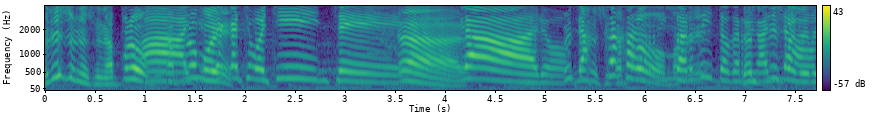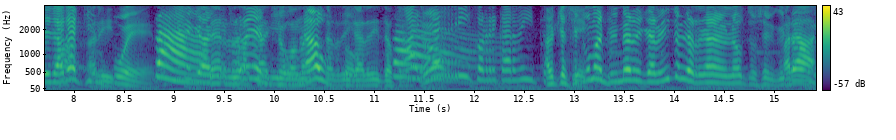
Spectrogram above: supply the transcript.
Pero eso no es una promo, una Ay, promo que es... cacho bochinche. Claro. Claro. Pero Las no una cajas de promo, Ricardito que La empresa develará quién Carito. fue. Pa. Tiene que haber premio, un auto. Ricardito. Ay, ¿no? qué rico, Ricardito. Al que se Sí. coma el primer Ricardito le regalan un auto cerca. Pará,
